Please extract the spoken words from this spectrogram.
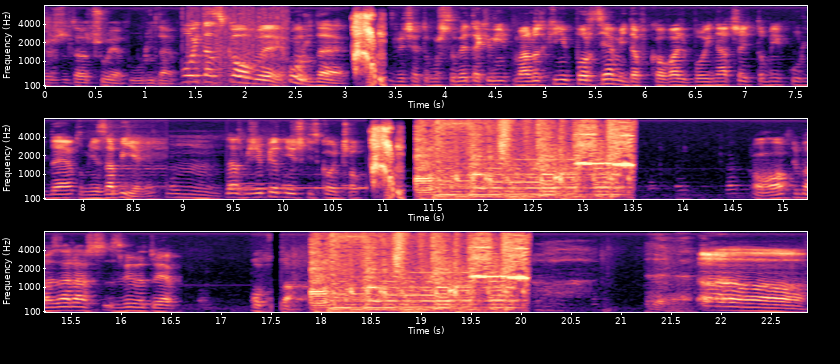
już to czuję, kurde. Wojtaskowy, kurde. Wiecie, to muszę sobie takimi malutkimi porcjami dawkować, bo inaczej to mnie, kurde, to mnie zabije, nie? Mm, teraz mi się pierniczki skończą. O, chyba zaraz zwymiotuję. O kurwa. O,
